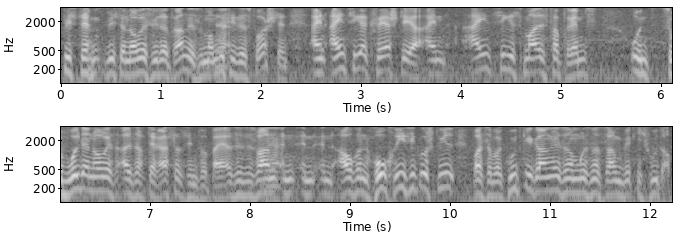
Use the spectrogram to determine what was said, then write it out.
bis der, bis der Norris wieder dran ist. Und man ja. muss sich das vorstellen. Ein einziger Quersteher, ein einziges Mal verbremst und sowohl der Norris als auch der Russell sind vorbei. Also das war ja. ein, ein, ein, auch ein Hochrisikospiel, was aber gut gegangen ist und muss man sagen, wirklich Hut ab.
